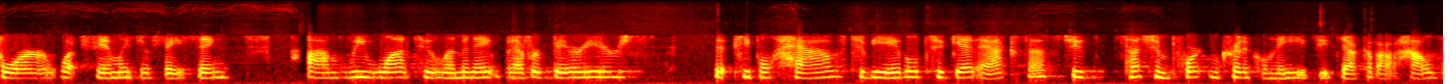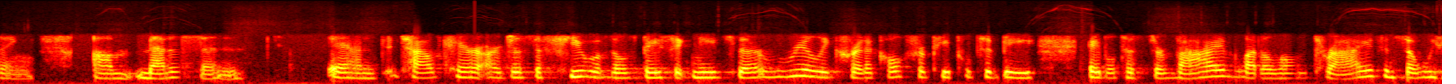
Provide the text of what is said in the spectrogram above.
for what families are facing. Um, we want to eliminate whatever barriers that people have to be able to get access to such important critical needs. You talk about housing, um, medicine, and childcare are just a few of those basic needs that are really critical for people to be able to survive, let alone thrive. And so we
